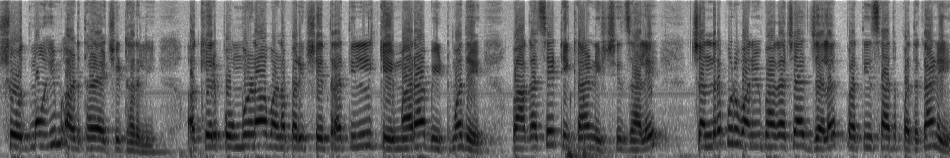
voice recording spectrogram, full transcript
शोधमोहीम अडथळ्याची ठरली. अखेर पोंभुणा वनपरिक्षेत्रातील केमारा बीटमध्ये वाघाचे ठिकाण निश्चित झाले. चंद्रपूर वनविभागाच्या जलद प्रतिसाद पथकाने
